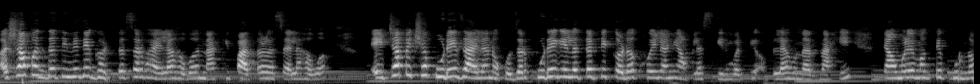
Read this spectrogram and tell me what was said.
अशा पद्धतीने ते घट्टसर व्हायला हवं ना की पातळ असायला हवं. याच्यापेक्षा पुढे जायला नको. जर पुढे गेलं तर ते कडक होईल आणि आपल्या स्किनवरती अप्लाय होणार नाही. त्यामुळे मग ते पूर्ण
